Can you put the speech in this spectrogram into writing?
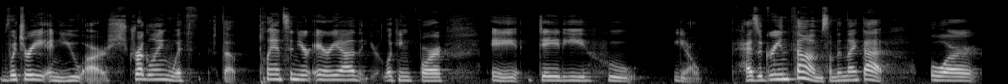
witchery and you are struggling with the plants in your area, that you're looking for a deity who, you know, has a green thumb, something like that, or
